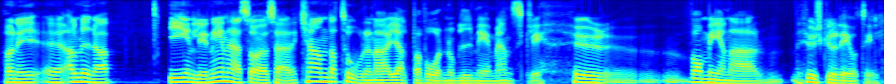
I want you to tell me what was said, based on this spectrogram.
Hörni, eh, Almira, i inledningen här sa jag så här, kan datorerna hjälpa vården att bli mer mänsklig? Hur, vad menar, hur skulle det gå till?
